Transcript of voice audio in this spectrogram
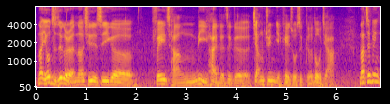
那游子这个人呢，其实是一个非常厉害的这个将军，也可以说是格斗家。那这边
